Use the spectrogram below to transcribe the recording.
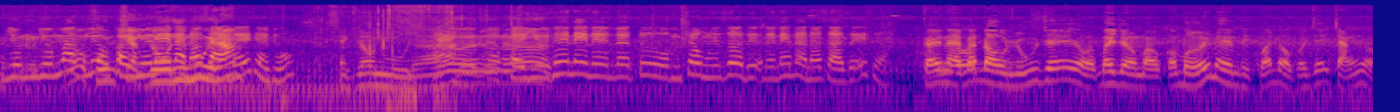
Nhưng nhưng mà Nó liệu chẹp như thế là nó mùi giả lắm. dễ thử chú? Sạch giòn mùi cầy như thế này là từ hôm trồng đến giờ điện này là nó giả dễ thử. Cây này bắt đầu nhú dễ rồi. Bây giờ mà có bới lên thì bắt đầu có dễ trắng rồi.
